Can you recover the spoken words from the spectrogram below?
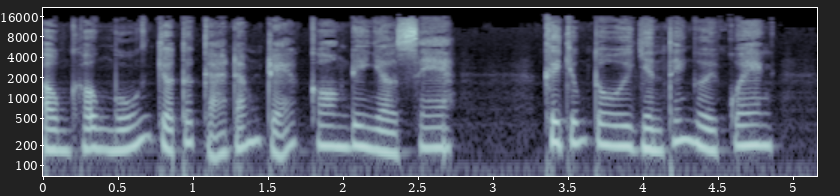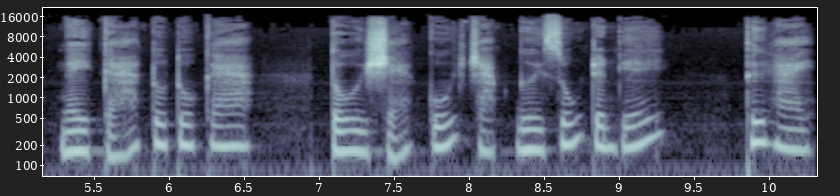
ông không muốn cho tất cả đám trẻ con đi nhờ xe. Khi chúng tôi nhìn thấy người quen, ngay cả Totoka, tôi sẽ cúi rạp người xuống trên ghế. Thứ hai,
